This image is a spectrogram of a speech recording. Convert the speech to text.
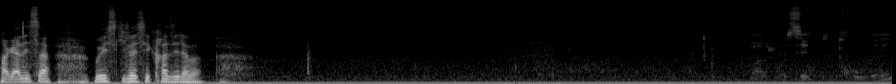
Regardez ça. Où est-ce qu'il va s'écraser là-bas Non, je vais essayer de te trouver.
